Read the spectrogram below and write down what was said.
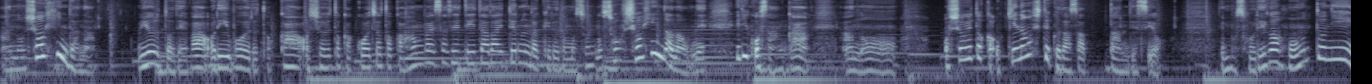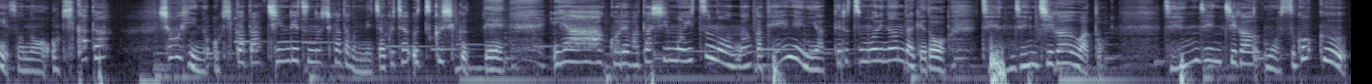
あの商品棚ビュールトではオリーブオイルとかお醤油とか紅茶とか販売させていただいてるんだけれどもその商品棚をねゆり子さんがあのお醤油とか置き直してくださったんですよ。でもそれが本当にその置き方商品の置き方陳列の仕方がめちゃくちゃ美しくっていやーこれ私もいつもなんか丁寧にやってるつもりなんだけど全然違うわと。全然違う。もうすごく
